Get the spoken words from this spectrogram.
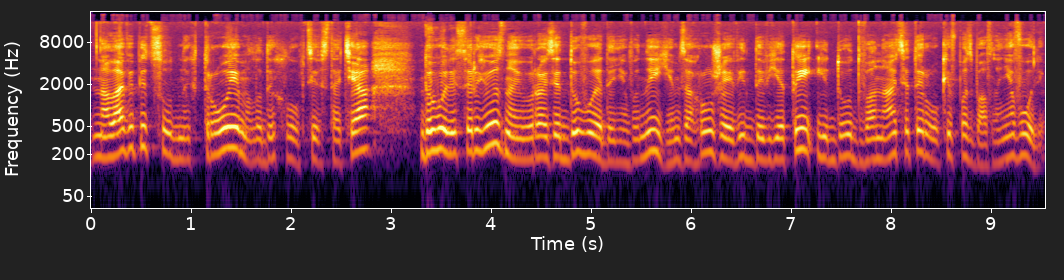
На лаві підсудних троє молодих хлопців. Стаття доволі серйозна і у разі доведення вини їм загрожує від 9 і до 12 років позбавлення волі.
